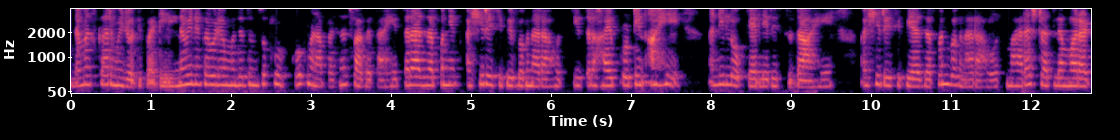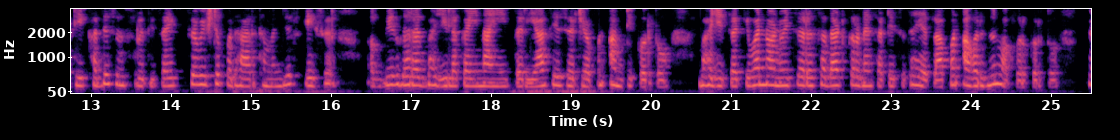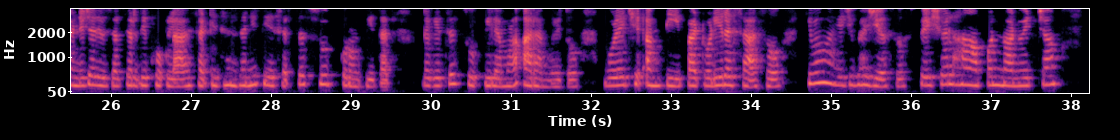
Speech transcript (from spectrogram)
नमस्कार मी ज्योती पाटील. नवीन एका व्हिडिओमध्ये तुमचं खूप खूप मनापासून स्वागत आहे. तर आज आपण एक अशी रेसिपी बघणार आहोत. ती तर हाय प्रोटीन आहे आणि लो कॅलरीज सुद्धा आहे. अशी रेसिपी आज आपण बघणार आहोत. महाराष्ट्रातल्या मराठी खाद्य संस्कृतीचा एक चविष्ट पदार्थ म्हणजेच केसर. अगदीच घरात भाजीला काही नाही तर याच केसरची आपण आमटी करतो. भाजीचा किंवा नॉनव्हेजचा रस्सा दाट करण्यासाठी सुद्धा याचा आपण आवर्जून वापर करतो. थंडीच्या दिवसात सर्दी खोकलासाठी झणझणीत केसरचं सूप करून पितात. लगेचच सूप पिल्यामुळं आराम मिळतो. गोळ्याची आमटी पाटवडी रस्सा असो किंवा वांग्याची भाजी असो स्पेशल हा आपण नॉनव्हेजच्या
